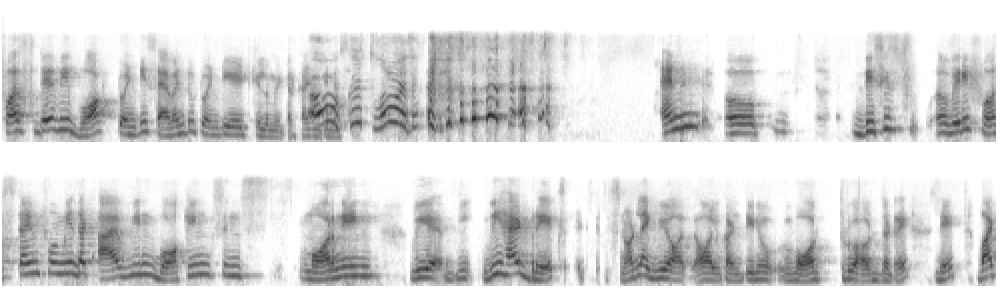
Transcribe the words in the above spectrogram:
first day we walked 27 to 28 kilometer continuously. Oh, good lord! and uh, this is a very first time for me that I've been walking since morning. We we, we had breaks. It's not like we all, all continue walk throughout the day, day, but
